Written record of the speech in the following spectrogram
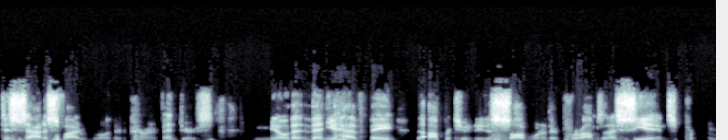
dissatisfied with one of their current vendors. You know, then you have a the opportunity to solve one of their problems. And I see it in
